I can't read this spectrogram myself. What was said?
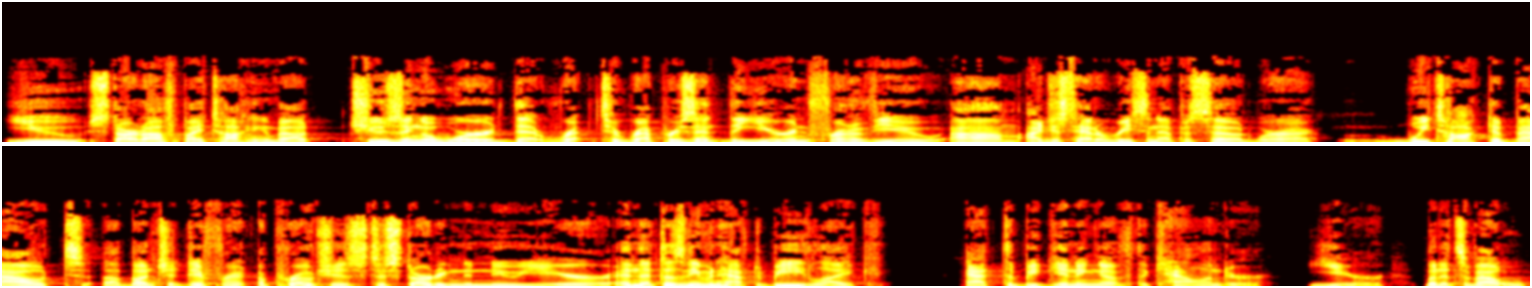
you start off by talking about choosing a word that re- to represent the year in front of you. Um, I just had a recent episode where we talked about a bunch of different approaches to starting the new year. And that doesn't even have to be like at the beginning of the calendar year, but it's about,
